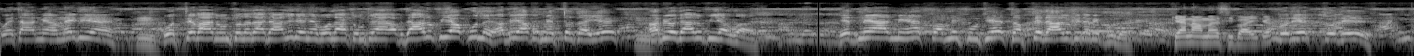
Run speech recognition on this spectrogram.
वो तार में हम नहीं दिए हैं। उसके बाद उनको लगा डाली देने बोला तुम तो अब दारू पिया फुल है अभी आप मित्र चाहिए अभी वो दारू पिया हुआ है। इतने आदमी हैं पब्लिक पूछे सबसे दारू पी अभी फुल है। क्या नाम है सिपाही का? सुरेश सुरेश।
